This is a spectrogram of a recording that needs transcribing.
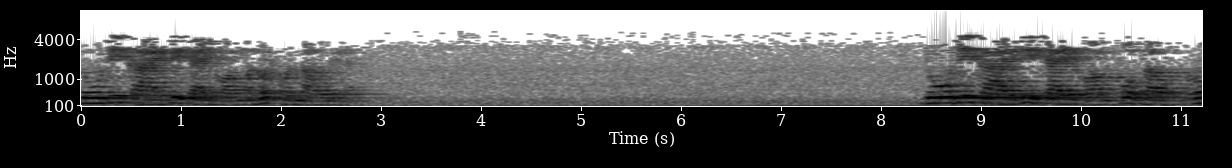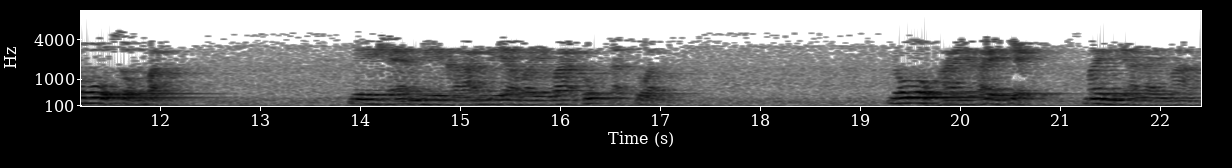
ดูที่กายที่ใจของมนุษย์คนเรานี่แหละดูที่กายที่ใจของพวกเราโรคสมบัติ มีแขนมีขา มีอวัยวะทุกสัดส่วนโรคภัยไข้เจ็บไม่มีอะไรมาก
